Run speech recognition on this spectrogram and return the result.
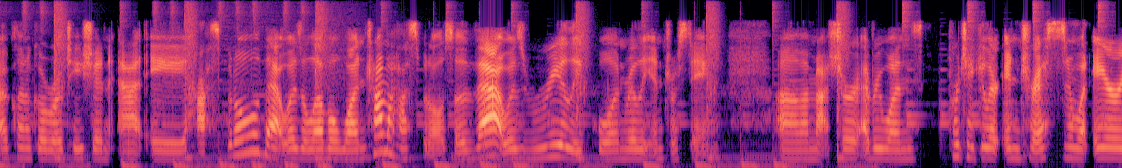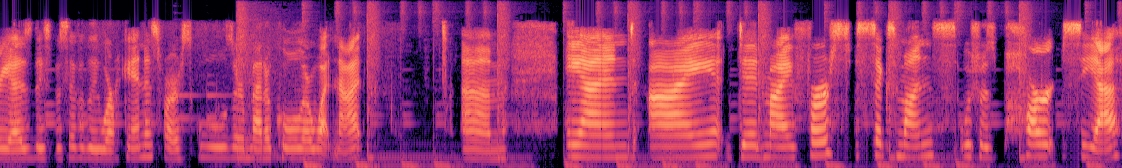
a clinical rotation at a hospital that was a level one trauma hospital. So that was really cool and really interesting. Um, I'm not sure everyone's particular interests and what areas they specifically work in as far as schools or medical or whatnot. Um, and I did my first six months, which was part CF,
